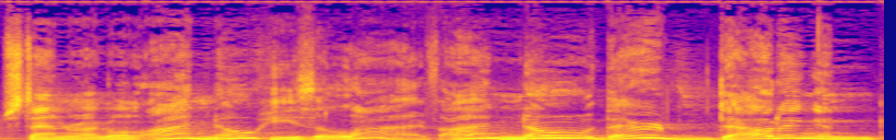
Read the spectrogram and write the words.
standing around going, I know he's alive. I know they're doubting and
